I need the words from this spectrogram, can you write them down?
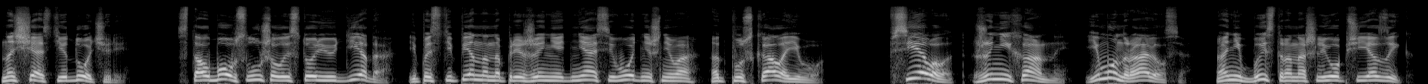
на счастье дочери. Столбов слушал историю деда, и постепенно напряжение дня сегодняшнего отпускало его. Всеволод, жених Анны, ему нравился. Они быстро нашли общий язык.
